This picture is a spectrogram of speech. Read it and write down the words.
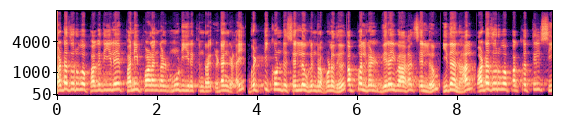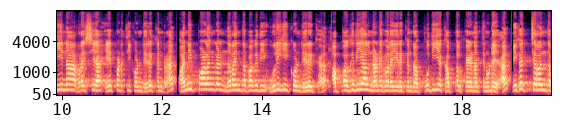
வடதுருவ பகுதியிலே பனிப்பாலங்கள் மூடியிருக்கின்ற இடங்களை வெட்டி கொண்டு செல்லுகின்ற பொழுது கப்பல்கள் விரைவாக செல்லும். இதனால் வடதுருவ பக்கத்தில் சீனா ரஷ்யா ஏற்படுத்தி கொண்டிருக்கின்ற பனிப்பாலங்கள் நிறைந்த பகுதி உருகி கொண்டிருக்க அப்பகுதியால் நடைபெற இருக்கின்ற புதிய கப்பல் பயணத்தினுடைய மிகச்சிறந்த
